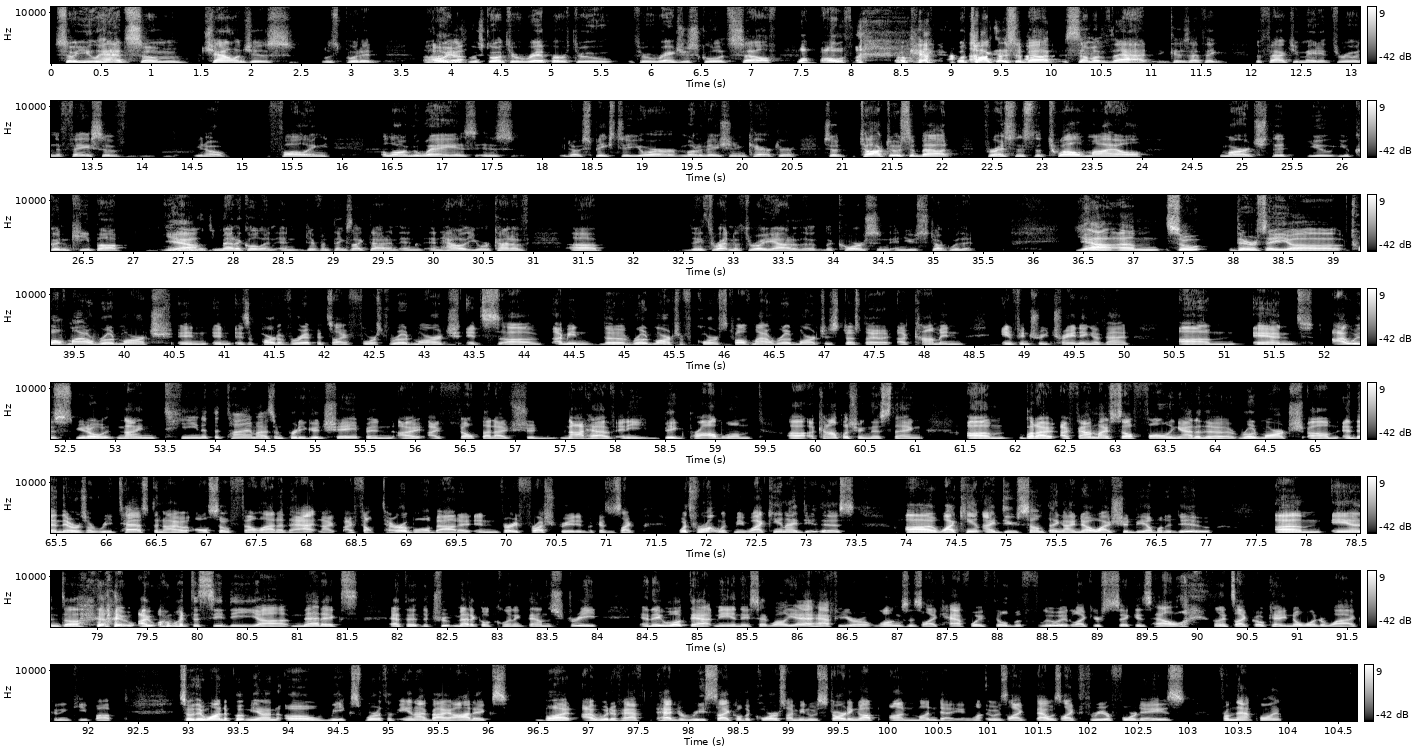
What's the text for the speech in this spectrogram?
So you had some challenges. Let's put it. Uh, oh yeah, it was going through RIP or through through Ranger School itself. Well, both. okay, well, talk to us about some of that because I think the fact you made it through in the face of you know falling along the way is is you know speaks to your motivation and character. So talk to us about, for instance, the 12 mile march that you you couldn't keep up. Yeah, with medical and, and different things like that, and and and how you were kind of uh, they threatened to throw you out of the, the course and, and you stuck with it. Yeah. Um, so there's a uh, 12 mile road march in, in as a part of rip it's like a forced road march it's uh, i mean the road march of course 12 mile road march is just a, a common infantry training event um, and i was you know 19 at the time i was in pretty good shape and i i felt that i should not have any big problem uh, accomplishing this thing um, but I, I, found myself falling out of the road march. Um, and then there was a retest, and I also fell out of that. And I, I felt terrible about it and very frustrated because it's like, what's wrong with me? Why can't I do this? Uh, why can't I do something I know I should be able to do? Um, and uh, I, I, went to see the uh, medics at the, the troop medical clinic down the street and they looked at me and they said, Well, yeah, half of your lungs is like halfway filled with fluid. Like you're sick as hell. it's like, okay, no wonder why I couldn't keep up. So they wanted to put me on a week's worth of antibiotics but I would have, have had to recycle the course. I mean, it was starting up on Monday, and it was like that was like three or four days from that point.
